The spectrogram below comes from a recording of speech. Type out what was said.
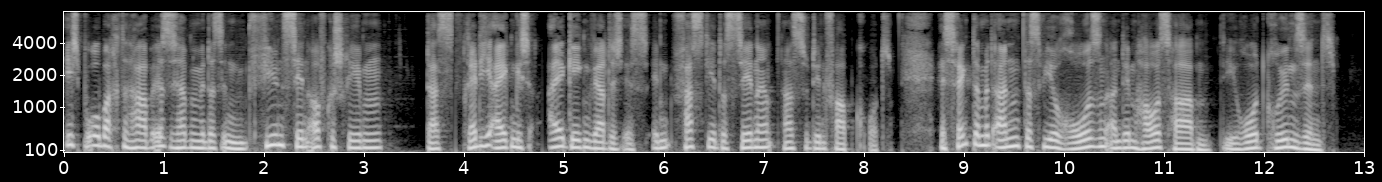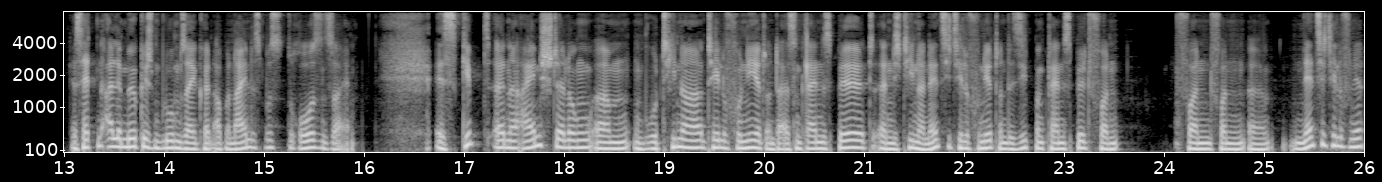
ich beobachtet habe, ist, ich habe mir das in vielen Szenen aufgeschrieben, dass Freddy eigentlich allgegenwärtig ist. In fast jeder Szene hast du den Farbcode. Es fängt damit an, dass wir Rosen an dem Haus haben, die rot-grün sind. Es hätten alle möglichen Blumen sein können, aber nein, es mussten Rosen sein. Es gibt eine Einstellung, ähm, wo Tina telefoniert und da ist ein kleines Bild, äh, nicht Tina, Nancy telefoniert und da sieht man ein kleines Bild von von, von äh, Nancy telefoniert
